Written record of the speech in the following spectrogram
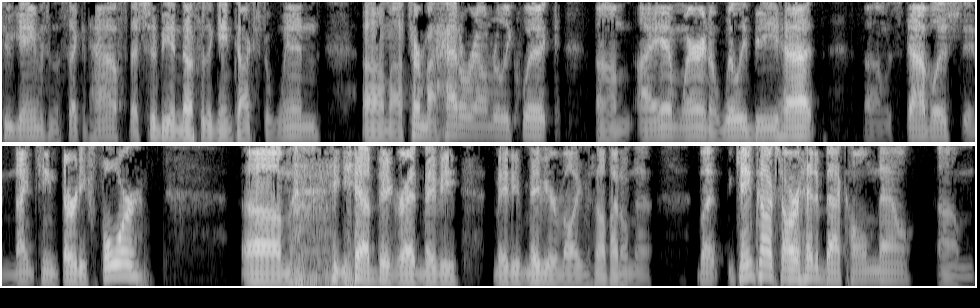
two games in the second half. That should be enough for the Gamecocks to win. Um, I'll turn my hat around really quick. Um, I am wearing a Willie B hat, um, established in 1934. Um, yeah, Big Red, maybe, maybe, maybe your volume's up. I don't know. But Gamecocks are headed back home now, um,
